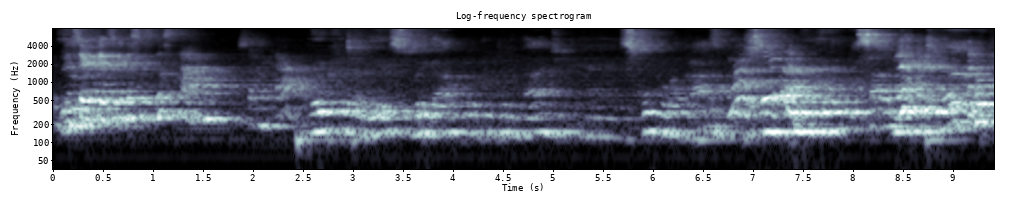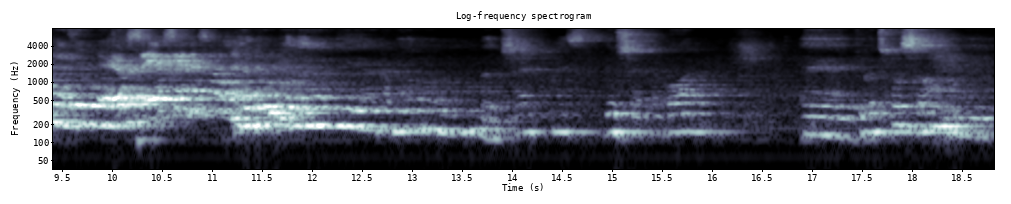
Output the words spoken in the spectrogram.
Eu tenho certeza que vocês gostaram. Só recado. Eu que agradeço, obrigado pela oportunidade. Desculpa o atraso. Imagina! Passado, eu sei, eu sei da sua agenda. Eu e acabou não dando certo, mas deu certo agora. É, fico à disposição e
